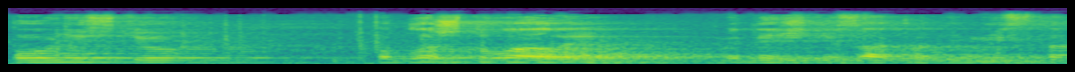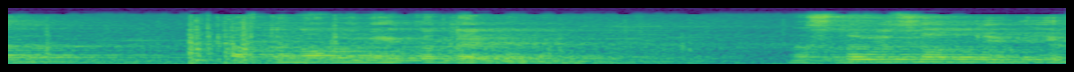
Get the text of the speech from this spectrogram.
повністю облаштували медичні заклади міста автономними котельнями. На 100% їх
